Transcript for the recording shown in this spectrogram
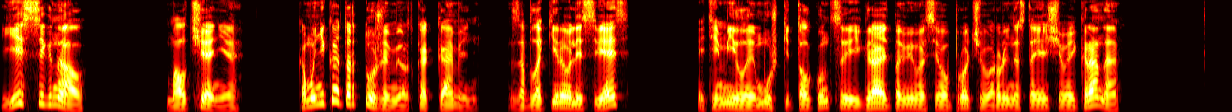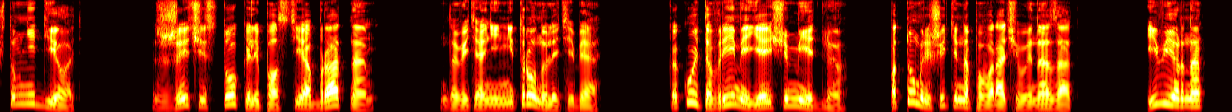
Есть сигнал. Молчание. Коммуникатор тоже мертв, как камень. Заблокировали связь? Эти милые мушки-толкунцы играют, помимо всего прочего, роль настоящего экрана? Что мне делать? Сжечь исток или ползти обратно? Да ведь они не тронули тебя. Какое-то время я еще медлю. Потом решительно поворачиваю назад. И верно.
